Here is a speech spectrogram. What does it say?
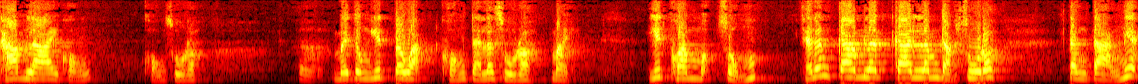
ไทม์ไลน์ของของซูเราะฮ์ไม่ต้องยึดประวัติของแต่ละซูเราะฮ์ไม่ ยึดความเหมาะสม ฉะนั้นการการลำดับซูเราะฮ์ต่าง ๆ เนี่ย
